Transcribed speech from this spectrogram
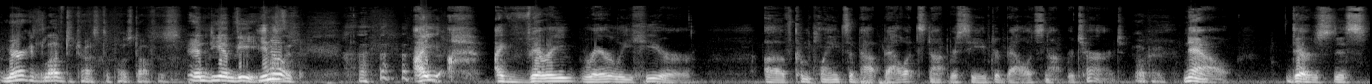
Americans love to trust the post office and DMV. You know, I I very rarely hear of complaints about ballots not received or ballots not returned. Okay. Now, there's this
